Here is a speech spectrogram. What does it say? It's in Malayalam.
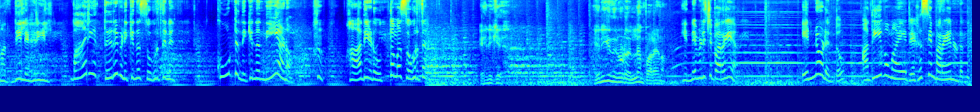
മദ്യലഹരിയിൽ ഭാര്യയെ തെറി വിളിക്കുന്ന സുഹൃത്തിന് കൂട്ടു നിൽക്കുന്ന നീയാണോ? ആദിയുടെ ഉത്തമ സുഹൃത്ത്. എനിക്ക് എനിക്ക് നിന്നോട് എല്ലാം പറയണം. എന്നെ വിളിച്ച് പറയാ എന്നോടെന്തോ അതീവമായ രഹസ്യം പറയാനുണ്ടെന്ന്.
